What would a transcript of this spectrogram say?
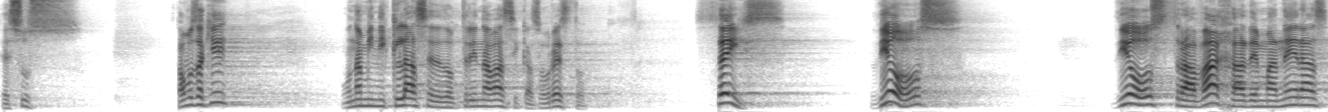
Jesús. ¿Estamos aquí? Una mini clase de doctrina básica sobre esto. Seis, Dios, Dios trabaja de maneras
